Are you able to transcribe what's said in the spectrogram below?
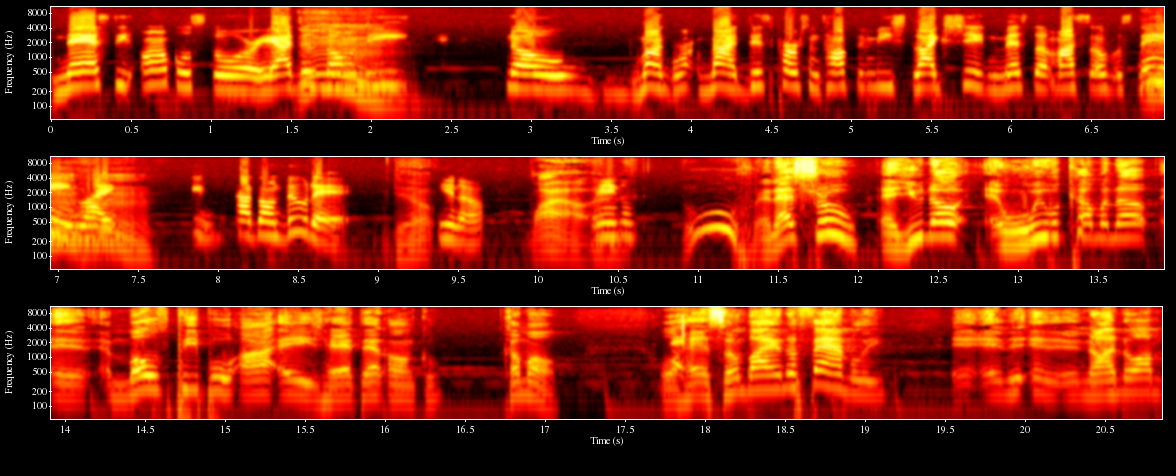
nasty uncle story. I just don't Mm. need, you know, my my this person talked to me like shit and messed up my self esteem. Like, Mhm. we're not gonna do that. Yeah, You know. Wow. And, ooh, and that's true. And you know, when we were coming up, and most people our age had that uncle. Come on, or had somebody in the family. And, and, and- I know I'm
